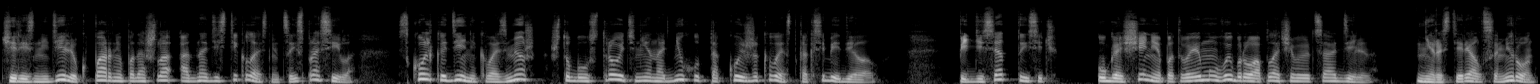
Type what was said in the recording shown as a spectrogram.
Через неделю к парню подошла одна десятиклассница и спросила, Сколько денег возьмешь, чтобы устроить мне на днюху такой же квест, как себе делал? Пятьдесят тысяч. Угощения по твоему выбору оплачиваются отдельно. Не растерялся Мирон,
